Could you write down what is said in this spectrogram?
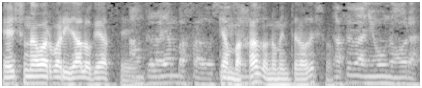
Es una barbaridad lo que hace. Aunque lo hayan bajado. ¿Qué sigue han bajado? No me he enterado de eso. Hace daño uno ahora,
